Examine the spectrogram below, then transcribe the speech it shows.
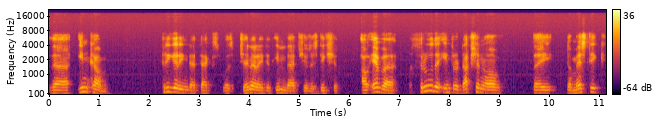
the income triggering that tax was generated in that jurisdiction. However, through the introduction of the domestic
